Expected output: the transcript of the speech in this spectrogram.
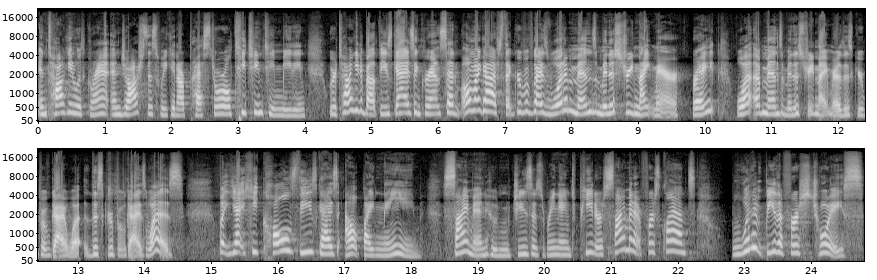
in talking with Grant and Josh this week in our pastoral teaching team meeting, we were talking about these guys, and Grant said, Oh my gosh, that group of guys, what a men's ministry nightmare, right? What a men's ministry nightmare this group of guy what this group of guys was. But yet he calls these guys out by name. Simon, whom Jesus renamed Peter, Simon at first glance wouldn't be the first choice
